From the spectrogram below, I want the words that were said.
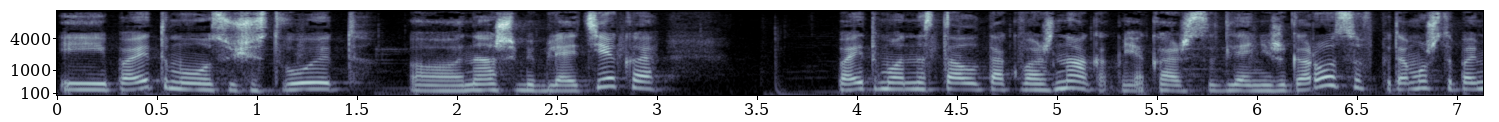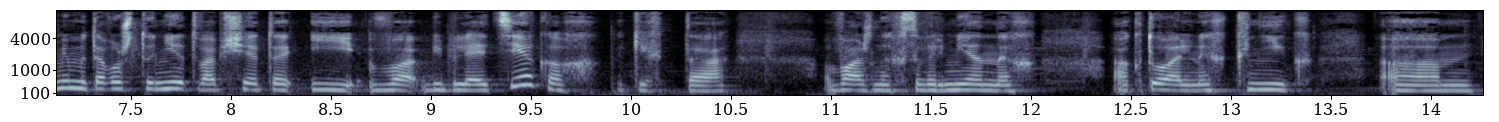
И поэтому существует э, наша библиотека – Поэтому она стала так важна, как мне кажется, для нижегородцев, потому что помимо того, что нет вообще-то и в библиотеках каких-то важных современных актуальных книг, эм,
